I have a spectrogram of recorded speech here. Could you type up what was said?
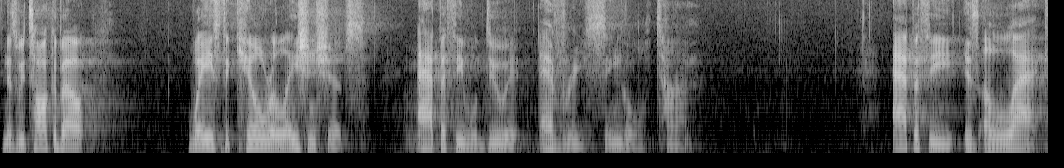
And as we talk about ways to kill relationships, apathy will do it every single time. Apathy is a lack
